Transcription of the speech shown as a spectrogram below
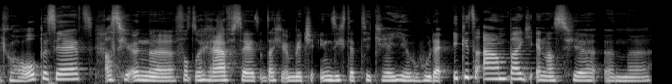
geholpen bent. Als je een uh, fotograaf bent, dat je een beetje inzicht hebt gekregen hoe dat ik het aanpak. En als je een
